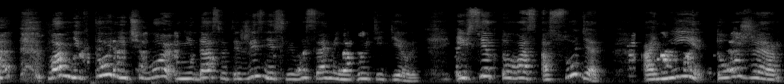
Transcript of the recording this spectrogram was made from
вам никто ничего не даст в этой жизни, если вы сами не будете делать. И все, кто вас осудят, они тоже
